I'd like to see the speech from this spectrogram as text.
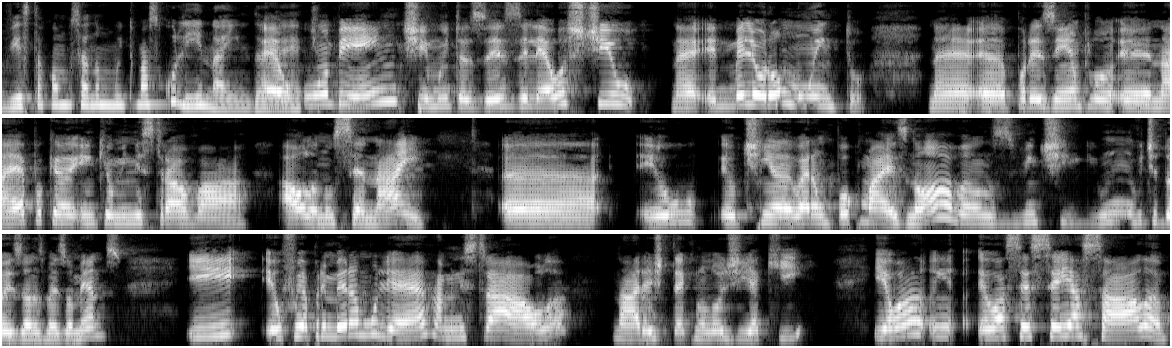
vista como sendo muito masculina ainda. É, né? o tipo... ambiente, muitas vezes, ele é hostil, né? Ele melhorou muito. Né? É, por exemplo, é, na época em que eu ministrava aula no Senai, uh, eu, eu tinha eu era um pouco mais nova, uns 21, 22 anos mais ou menos, e eu fui a primeira mulher a ministrar aula na área de tecnologia aqui, e eu, eu acessei a sala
